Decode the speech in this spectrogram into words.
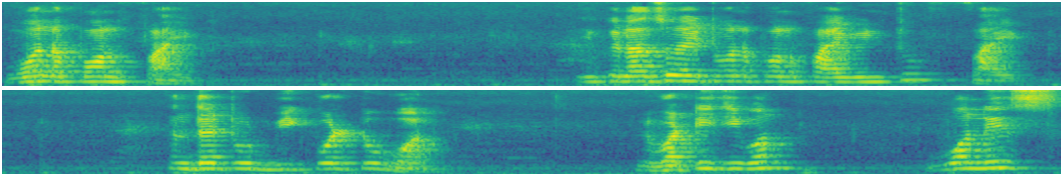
1 upon 5 you can also write 1 upon 5 into 5 and that would be equal to 1 what is E1 1 is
